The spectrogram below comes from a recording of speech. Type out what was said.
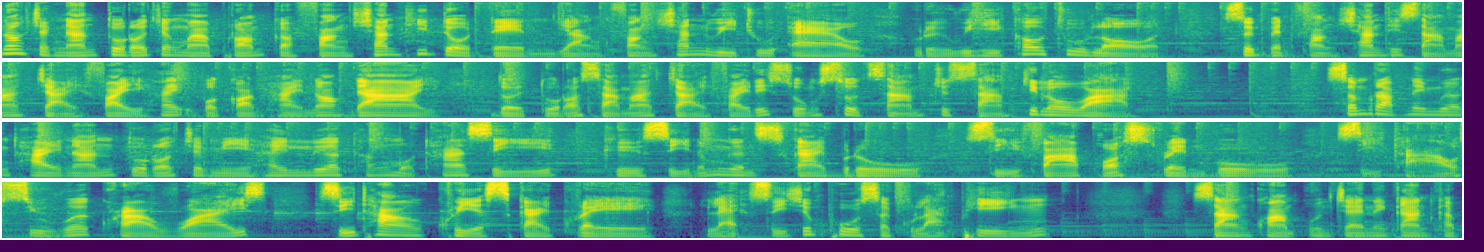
นอกจากนั้นตัวรถยังมาพร้อมกับฟังก์ชันที่โดดเด่น อย่างฟังก์ชัน V2L หรือ Vehicle to Load ซึ่งเป็นฟังก์ชันที่สามารถจ่ายไฟให้อุปกรณ์ภายนอกได้ โดยตัวรถสามารถจ่ายไฟได้สูงสุด 3.3 กิโลวัตต์สำหรับในเมืองไทยนั้นตัวรถจะมีให้เลือกทั้งหมด 5 สี คือสีน้ำเงิน Sky Blue สีฟ้า Post Rainbow สีขาว Silver Crown White สีเทา Clear Sky Gray และสีชมพูสกุระพิงค์ สร้างความอุ่นใจในการขับ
